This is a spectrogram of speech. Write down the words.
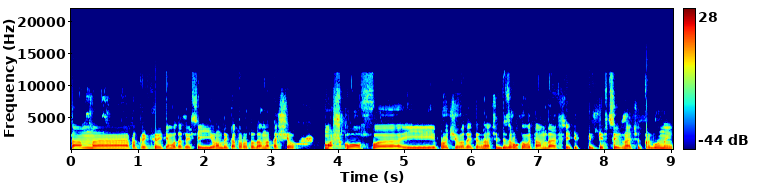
там э, под прикрытием вот этой всей ерунды, которую туда натащил Машков э, и прочие вот эти, значит, Безруковы там, да, все эти певцы, значит, прыгуны,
